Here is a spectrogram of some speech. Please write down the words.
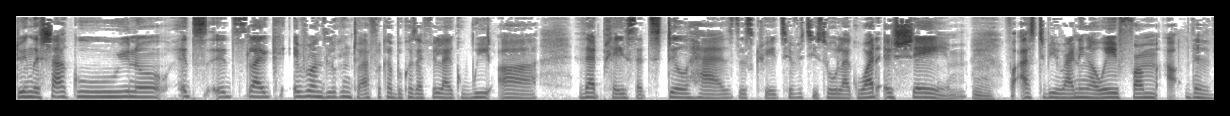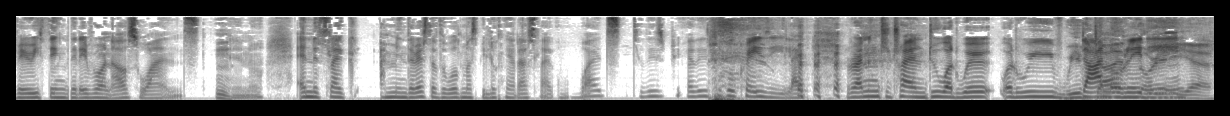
doing the shaku. You know, it's it's like everyone's looking to Africa because I feel like we are that place that still has this creativity. So, like, what a shame for us to be running away from uh, the very thing that everyone else wants. You know, and it's like. I mean, the rest of the world must be looking at us like, what? Do these are these people crazy? Like running to try and do what we're what we've, We've done, done already. already, yeah,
